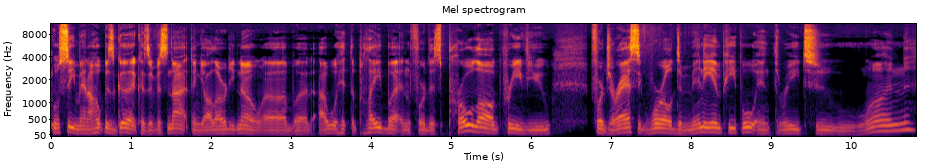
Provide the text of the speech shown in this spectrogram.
we'll see, man. I hope it's good because if it's not, then y'all already know. Uh, but I will hit the play button for this prologue preview for Jurassic World Dominion people in three, two, one.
